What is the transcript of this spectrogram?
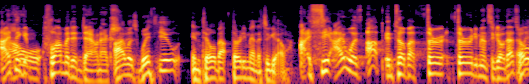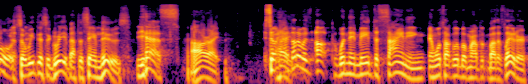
I think Oh. it plummeted down. Actually, I was with you until about thirty minutes ago. I see. I was up until about thir- thirty minutes ago. That's really Oh, so we disagree about the same news. yes. All right. So I thought it was up when they made the signing, and we'll talk a little bit more about this later.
